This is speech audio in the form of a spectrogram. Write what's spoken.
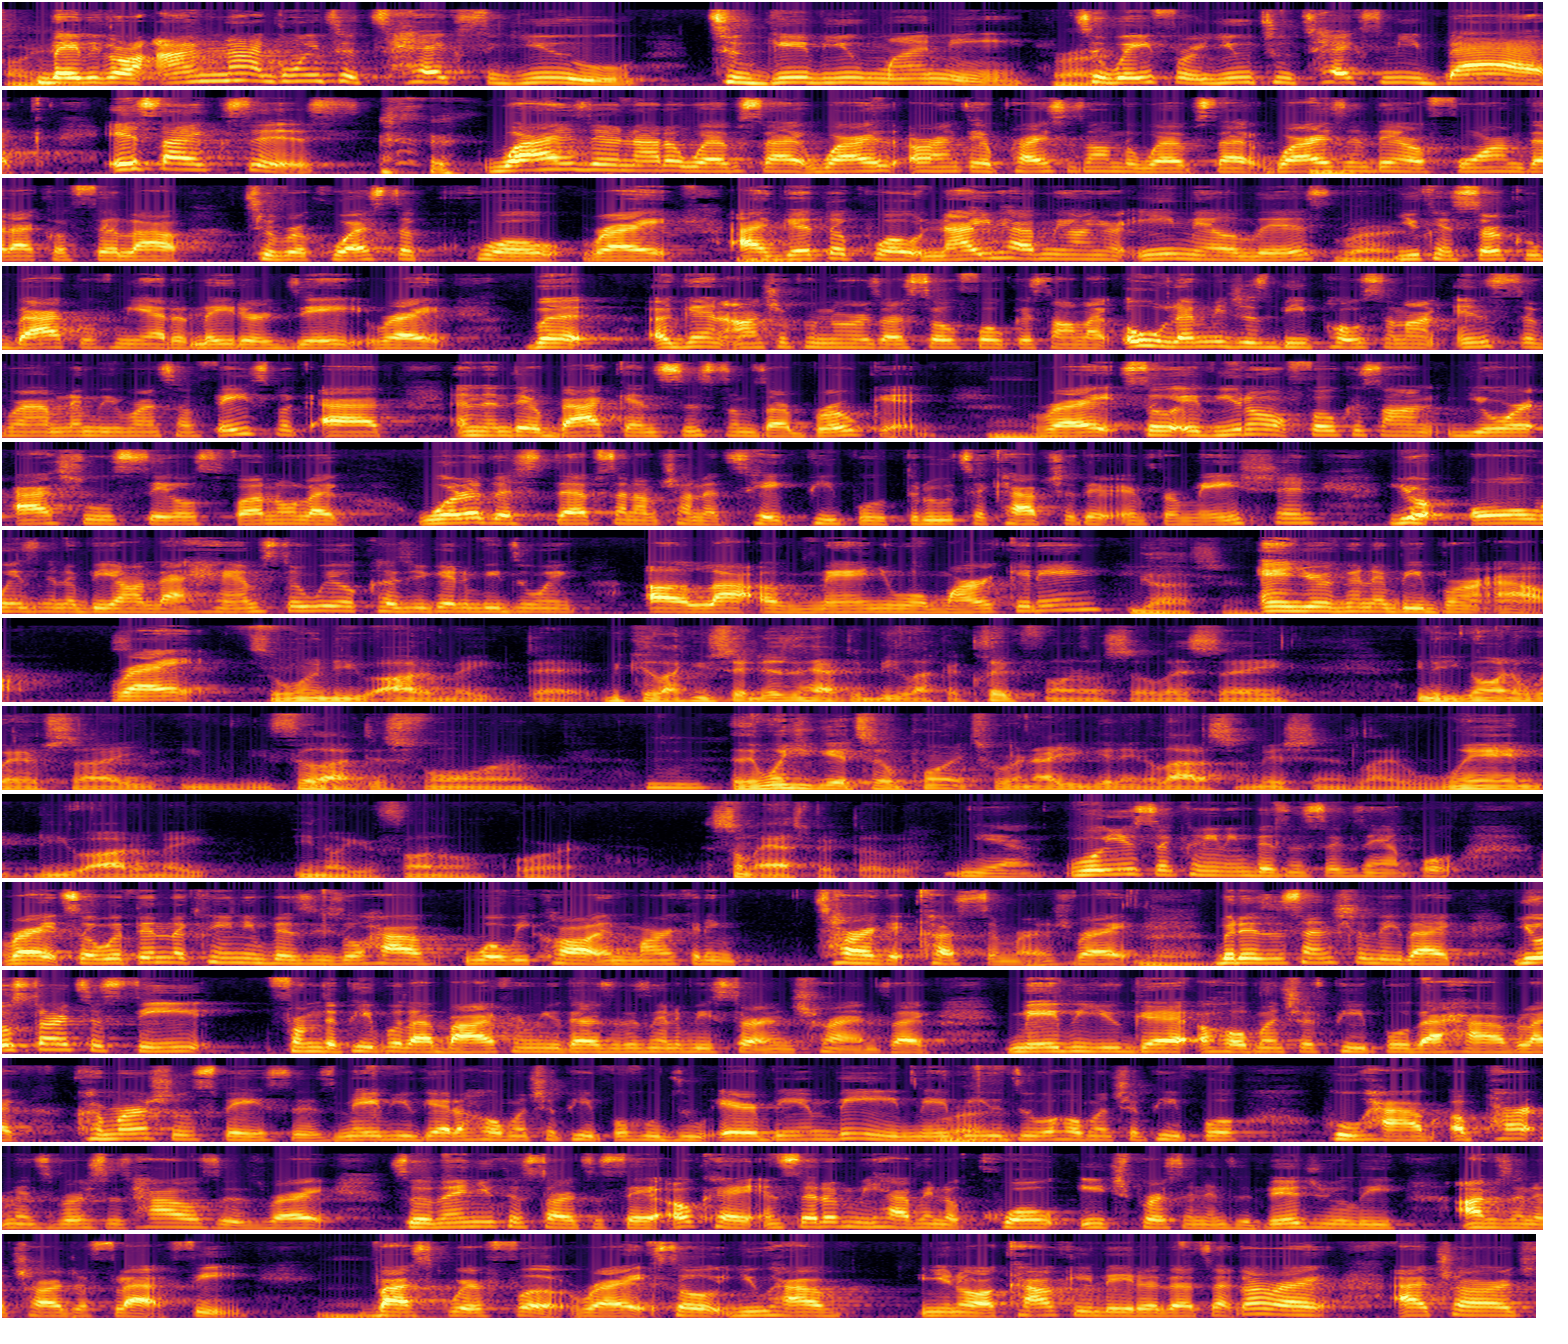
Oh, yeah. Baby girl, I'm not going to text you to give you money, to wait for you to text me back. It's like, sis, why is there not a website? Why aren't there prices on the website? Why isn't there a form that I could fill out to request a quote, right? I get the quote. Now you have me on your email list. Right. You can circle back with me at a later date, right? But again, entrepreneurs are so focused on like, oh, let me just be posting on Instagram. Let me run some Facebook ads. And then their back end systems are broken, mm. right? So if you don't focus on your actual sales funnel, like what are the steps that I'm trying to take people through to capture their information? You're always going to be on that hamster wheel because you're going to be doing a lot of manual marketing Gotcha. and you're going to be burnt out, right? So when do you automate that? Because like you said, it doesn't have to be like a click funnel. So let's say, you know, you go on the website, you, you fill out this form. Mm-hmm. And then once you get to a point to where now you're getting a lot of submissions, like when do you automate, you know, your funnel or some aspect of it? Yeah. We'll use the cleaning business example, right? So within the cleaning business, you'll have what we call in marketing target customers, right? Yeah. But it's essentially like you'll start to see from the people that buy from you, there's, there's going to be certain trends. Like maybe you get a whole bunch of people that have like commercial spaces. Maybe you get a whole bunch of people who do Airbnb. Maybe Right. you do a whole bunch of people who have apartments versus houses, right? So then you can start to say, okay, instead of me having to quote each person individually, I'm just going to charge a flat fee mm. by square foot, right? So you have, you know, a calculator that's like, all right, I charge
